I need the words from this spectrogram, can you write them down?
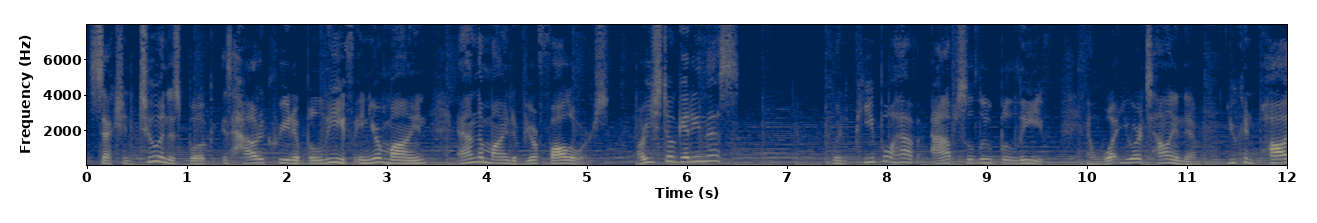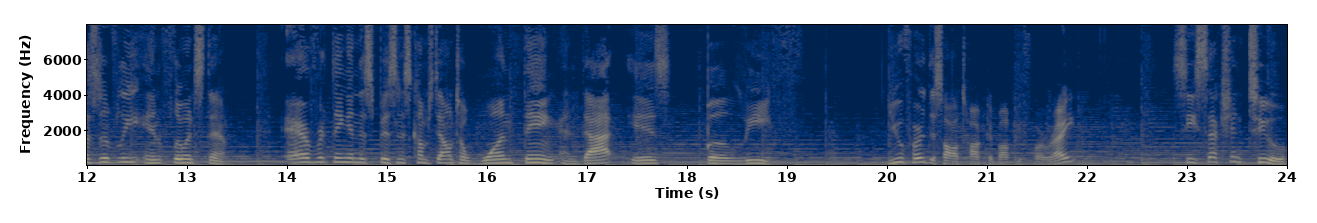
Section 2 in this book is how to create a belief in your mind and the mind of your followers. Are you still getting this? When people have absolute belief in what you are telling them, you can positively influence them. Everything in this business comes down to one thing, and that is belief. You've heard this all talked about before, right? See, section 2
